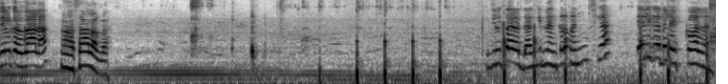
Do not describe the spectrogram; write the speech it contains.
జీలకర్ర చాలా? చాలవ్వా. జీలకర్ర దగ్గినాక మంచిగా ఎల్లిగడ్డలు వేసుకోవాలంట.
